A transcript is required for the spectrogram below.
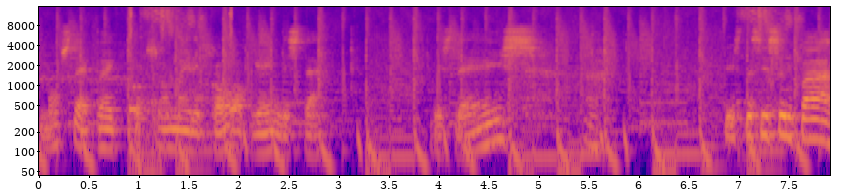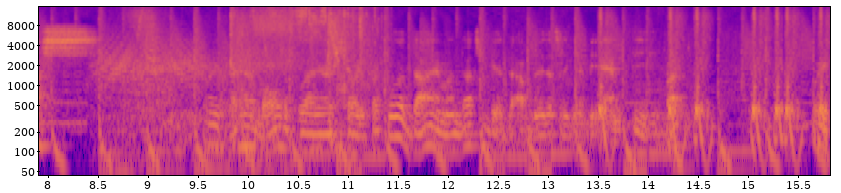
Mostly I play so many co-op games this these days. Ah. This is the season pass. Wait, I have all the players, so if I pull a diamond, that's gonna be a W, that's gonna be empty, but wait,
